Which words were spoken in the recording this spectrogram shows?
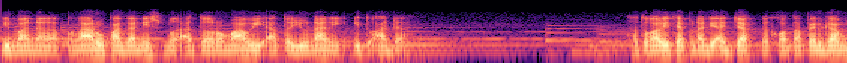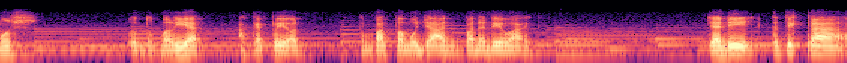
di mana pengaruh paganisme atau Romawi atau Yunani itu ada. Satu kali saya pernah diajak ke kota Pergamus untuk melihat Akeprion, tempat pemujaan kepada dewa ini. Jadi ketika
